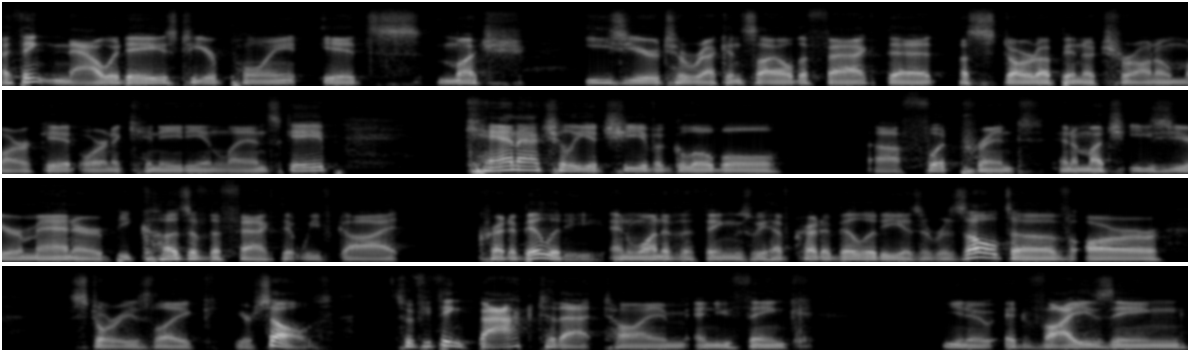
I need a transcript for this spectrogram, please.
I think nowadays, to your point, it's much easier to reconcile the fact that a startup in a Toronto market or in a Canadian landscape can actually achieve a global uh, footprint in a much easier manner because of the fact that we've got credibility. And one of the things we have credibility as a result of are stories like yourselves. So if you think back to that time and you think, you know, advising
